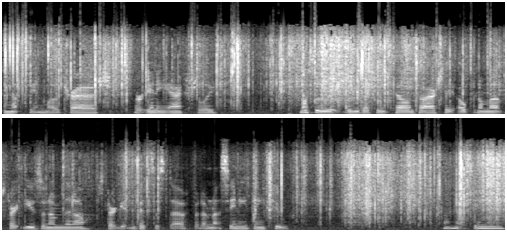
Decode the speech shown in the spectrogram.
I'm not seeing a lot of trash, or any actually. Most of these I can't tell until I actually open them up, start using them, then I'll start getting bits of stuff. But I'm not seeing anything too... I'm not seeing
